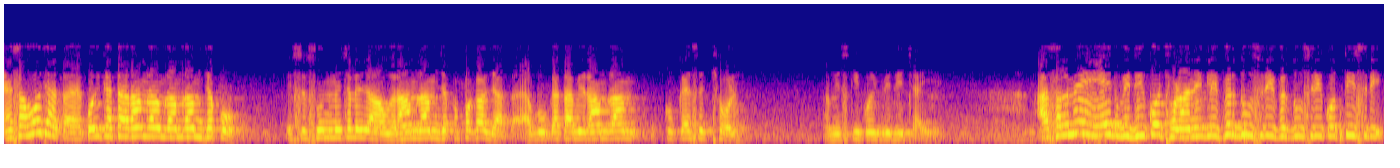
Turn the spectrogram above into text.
ऐसा हो जाता है। कोई कहता है, राम राम राम राम, जपो। इससे शून्य में चले जाओगे, राम राम, जप पकड़ जाता है। अब वो कहता अभी राम राम को कैसे छोड़े? अब इसकी कोई विधि चाहिए। असल में एक विधि को छोड़ाने के लिए फिर दूसरी फिर दूसरी को तीसरी।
